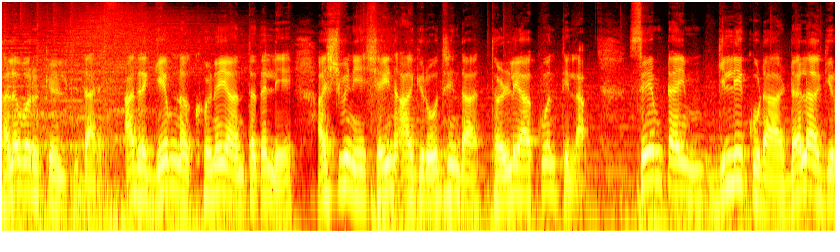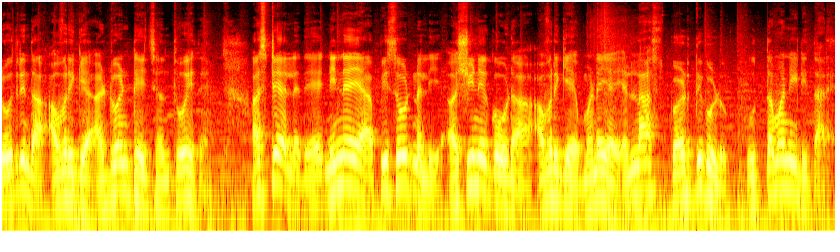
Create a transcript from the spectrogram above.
ಹಲವರು ಕೇಳ್ತಿದ್ದಾರೆ. ಆದರೆ ಗೇಮ್ನ ಕೊನೆಯ ಹಂತದಲ್ಲಿ ಅಶ್ವಿನಿ ಶೈನ್ ಆಗಿರೋದ್ರಿಂದ ತಳ್ಳಿ ಹಾಕುವಂತಿಲ್ಲ. ಸೇಮ್ ಟೈಮ್ ಗಿಲ್ಲಿ ಕೂಡ ಡಲ್ ಆಗಿರೋದ್ರಿಂದ ಅವರಿಗೆ ಅಡ್ವಾಂಟೇಜ್ ಅಂತೂ ಇದೆ. ಅಷ್ಟೇ ಅಲ್ಲದೆ ನಿನ್ನೆಯ ಎಪಿಸೋಡ್ನಲ್ಲಿ ಅಶ್ವಿನಿ ಗೌಡ ಅವರಿಗೆ ಮನೆಯ ಎಲ್ಲ ಸ್ಪರ್ಧಿಗಳು ಉತ್ತಮ ನೀಡಿದ್ದಾರೆ.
